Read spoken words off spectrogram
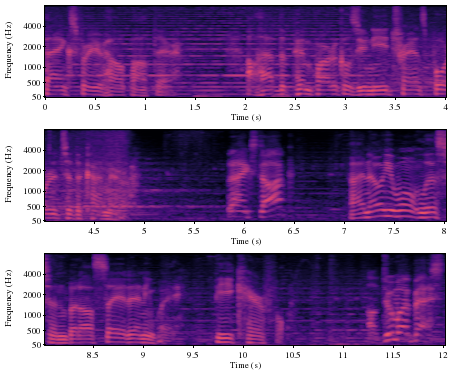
Thanks for your help out there. I'll have the Pym particles you need transported to the Chimera. Thanks, Doc. I know you won't listen, but I'll say it anyway. Be careful. I'll do my best.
